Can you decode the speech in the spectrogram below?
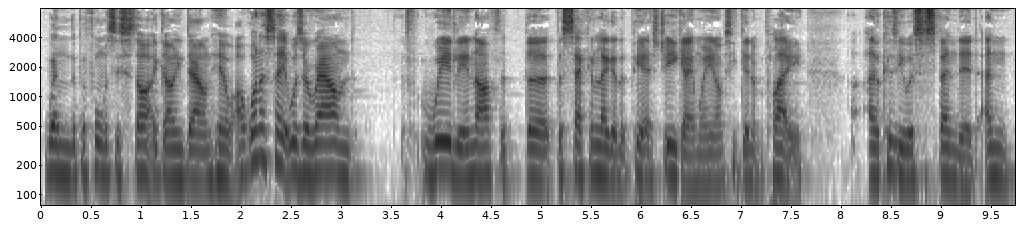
when the performances started going downhill. I want to say it was around, weirdly enough, the, the, the second leg of the PSG game where he obviously didn't play because uh, he was suspended and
